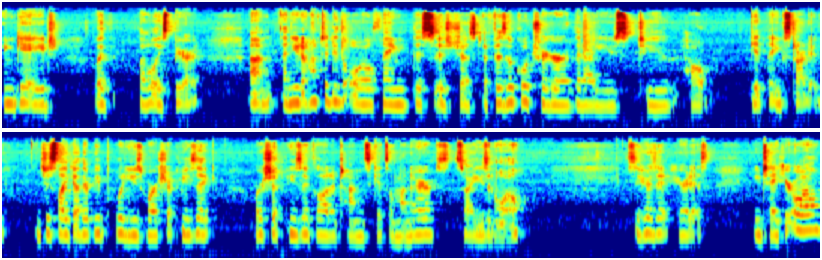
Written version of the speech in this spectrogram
engage with the Holy Spirit. Um, and you don't have to do the oil thing. This is just a physical trigger that I use to help get things started. Just like other people would use worship music. Worship music a lot of times gets on my nerves, so I use an oil. So here's it. Here it is. You take your oil,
